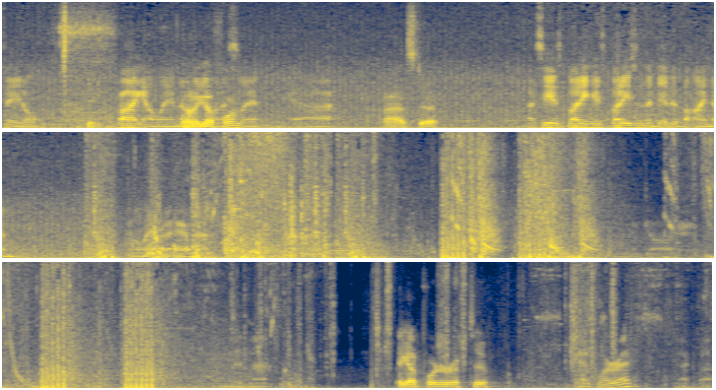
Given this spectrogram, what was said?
fatal. I'm probably gonna land You on wanna him, go for him? honestly. Yeah. Alright, let's do it. I see his buddy. His buddy's in the divot behind him. I'm gonna land right here, man. Oh my gosh. Good. They got a porter rift too. You got a quarter rift? Jackpot.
